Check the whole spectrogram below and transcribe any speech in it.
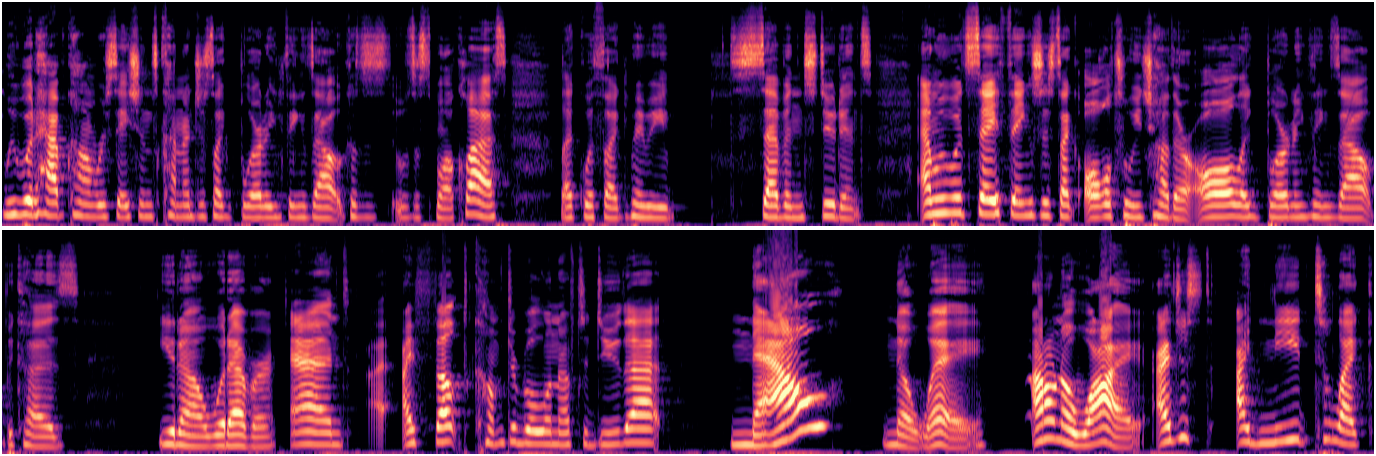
we would have conversations kind of just like blurting things out because it was a small class, like with like maybe seven students. And we would say things just like all to each other, all like blurting things out because you know, whatever. And I, I felt comfortable enough to do that. Now, no way. I don't know why. I just, I need to like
